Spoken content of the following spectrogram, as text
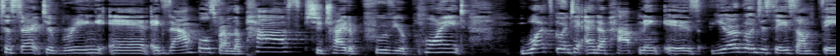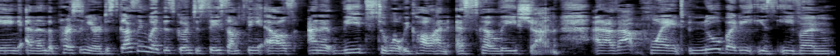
to start to bring in examples examples from the past to try to prove your point. What's going to end up happening is you're going to say something and then the person you're discussing with is going to say something else and it leads to what we call an escalation. And at that point, nobody is even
